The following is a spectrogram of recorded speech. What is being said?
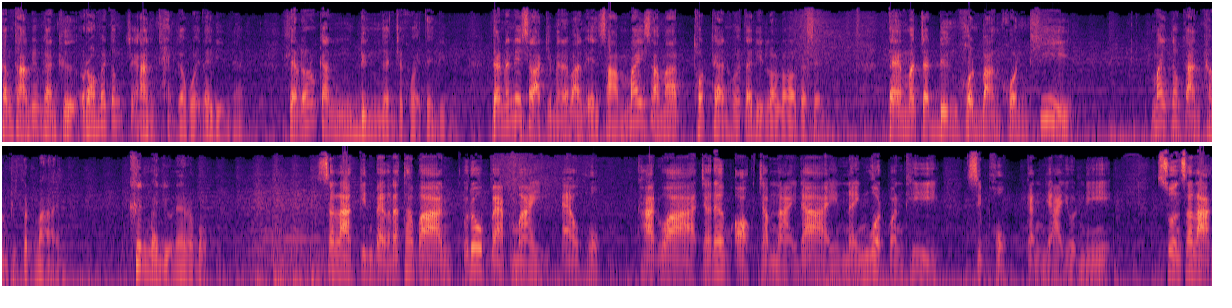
คำถามที่สำคัญคือเราไม่ต้องการแข่งกับหวยใต้ดินนะครับแต่เราต้องการดึงเงินจากหวยใต้ดิน ดังนั้นในสลากกินแบ่งรัฐบาล N3 ไม่สามารถทดแทนหวยใต้ดินร้อยเปอร์เซ็นต์แต่มันจะดึงคนบางคนที่ ไม่ต้องการทำผิดกฎหมาย ขึ้นมาอยู่ในระบบ สลากกินแบ่งรัฐบาลรูปแบบใหม่ L6 คาดว่าจะเริ่มออกจำหน่ายได้ในงวดวันที่ 16 กันยายนนี้ ส่วนสลาก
